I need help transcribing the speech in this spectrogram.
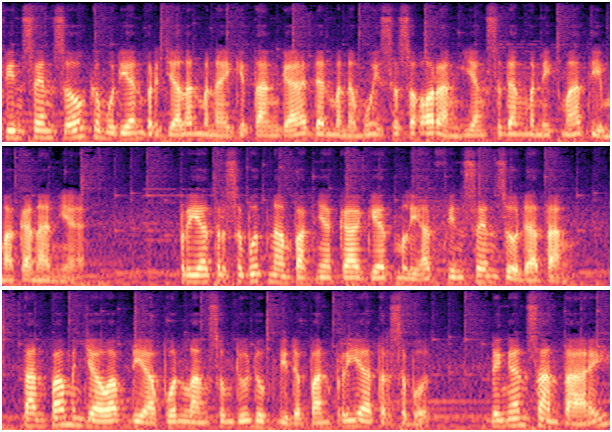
Vincenzo kemudian berjalan menaiki tangga dan menemui seseorang yang sedang menikmati makanannya. Pria tersebut nampaknya kaget melihat Vincenzo datang. Tanpa menjawab dia pun langsung duduk di depan pria tersebut. Dengan santai,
